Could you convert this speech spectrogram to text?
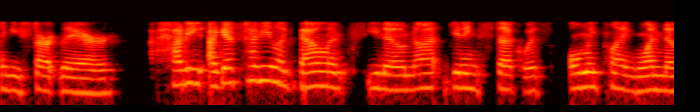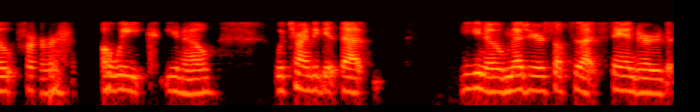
and you start there. How do you? I guess how do you like balance you know not getting stuck with only playing one note for a week, you know, with trying to get that you know, measure yourself to that standard.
